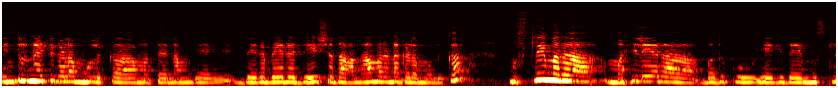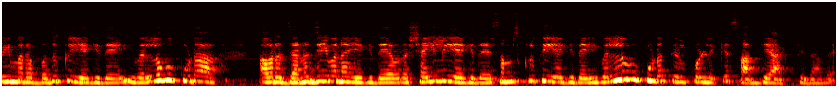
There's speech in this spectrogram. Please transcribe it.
ಇಂಟರ್ನೆಟ್ಗಳ ಮೂಲಕ ಮತ್ತು ನಮಗೆ ಬೇರೆ ಬೇರೆ ದೇಶದ ಅನಾವರಣಗಳ ಮೂಲಕ ಮುಸ್ಲಿಮರ ಮಹಿಳೆಯರ ಬದುಕು ಹೇಗಿದೆ, ಮುಸ್ಲಿಮರ ಬದುಕು ಹೇಗಿದೆ, ಇವೆಲ್ಲವೂ ಕೂಡ ಅವರ ಜನಜೀವನ ಹೇಗಿದೆ, ಅವರ ಶೈಲಿ ಹೇಗಿದೆ, ಸಂಸ್ಕೃತಿ ಹೇಗಿದೆ, ಇವೆಲ್ಲವೂ ಕೂಡ ತಿಳ್ಕೊಳ್ಳಿಕ್ಕೆ ಸಾಧ್ಯ ಆಗ್ತಿದ್ದಾವೆ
